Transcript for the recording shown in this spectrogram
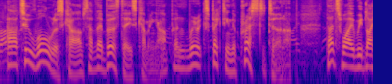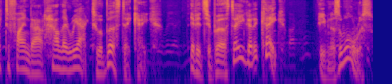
Our two walrus calves have their birthdays coming up, and we're expecting the press to turn up. That's why we'd like to find out how they react to a birthday cake. If it's your birthday, you get a cake, even as a walrus.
